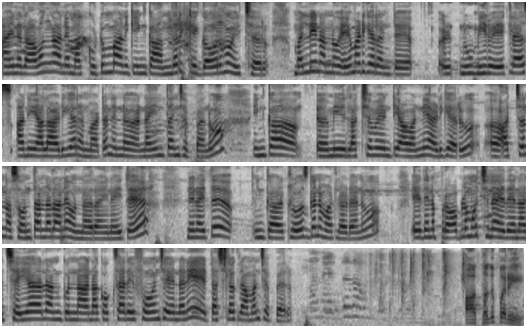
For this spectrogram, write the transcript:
ఆయన రావంగానే మా కుటుంబానికి ఇంకా అందరికీ గౌరవం ఇచ్చారు. మళ్ళీ నన్ను ఏమడిగారంటే నువ్వు మీరు ఏ క్లాస్? అని అలా అడిగారనమాట నిన్న నైన్త్ అని చెప్పాను. ఇంకా మీ లక్ష్యం ఏంటి? అవన్నీ అడిగారు. అచ్చన్ నా సొంత అన్నలానే ఉన్నారు ఆయన అయితే. నేనైతే ఇంకా క్లోజ్గానే మాట్లాడాను. ఏదైనా ప్రాబ్లం వచ్చినా ఏదైనా చేయాలనుకున్నా నాకు ఒకసారి ఫోన్ చేయండి అని టచ్లోకి రమ్మని చెప్పారు. ఆ తదుపరి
